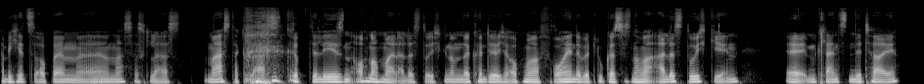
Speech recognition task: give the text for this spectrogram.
Habe ich jetzt auch beim äh, Masterclass, Masterclass Skripte lesen auch nochmal alles durchgenommen. Da könnt ihr euch auch mal freuen. Da wird Lukas das nochmal alles durchgehen. Äh, Im kleinsten Detail.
